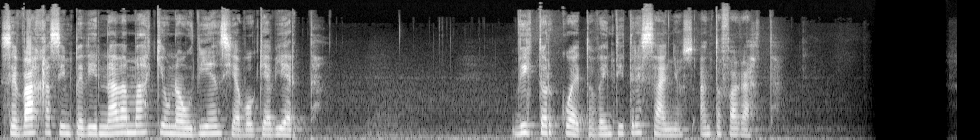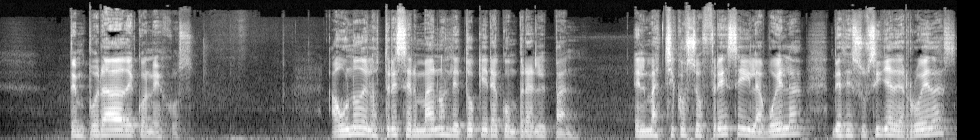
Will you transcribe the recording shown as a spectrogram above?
se baja sin pedir nada más que una audiencia boquiabierta. Víctor Cueto, 23 años, Antofagasta. Temporada de conejos. A uno de los tres hermanos le toca ir a comprar el pan. El más chico se ofrece y la abuela, desde su silla de ruedas,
